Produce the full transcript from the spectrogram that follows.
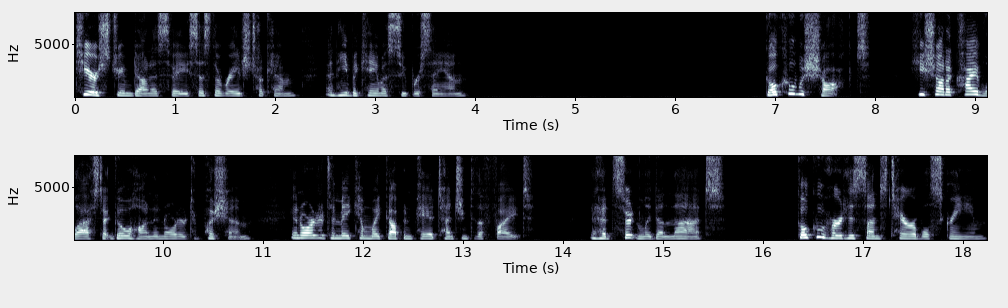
Tears streamed down his face as the rage took him, and he became a Super Saiyan. Goku was shocked. He shot a Kai Blast at Gohan in order to push him, in order to make him wake up and pay attention to the fight. It had certainly done that. Goku heard his son's terrible scream,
